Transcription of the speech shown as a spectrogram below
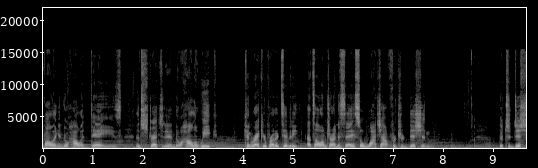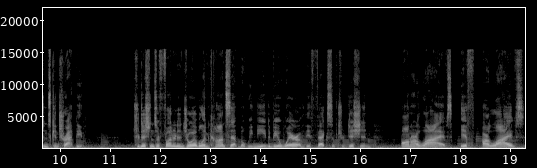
falling into holidays, and stretching it into a hollow week can wreck your productivity? That's all I'm trying to say. So watch out for tradition. The traditions can trap you. Traditions are fun and enjoyable in concept, but we need to be aware of the effects of tradition on our lives if our lives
